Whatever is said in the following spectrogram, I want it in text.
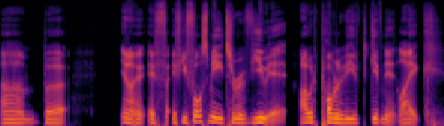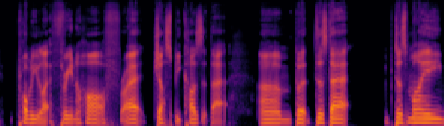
Um, but you know, if if you force me to review it, I would probably have given it like probably like three and a half, right? Just because of that. Um, but does that does my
